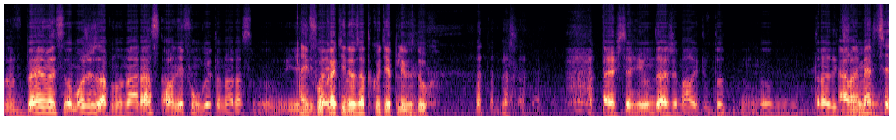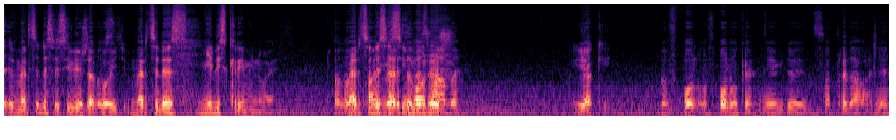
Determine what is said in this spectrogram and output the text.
v BMW si to môžeš zapnúť naraz, ale nefunguje to naraz. Ide Aj fúka ti do zadku teplý vzduch. A ešte Hyundai, že mali túto no, tradičnú... Ale Mercedes, v Mercedese si vieš zapojiť. Mercedes nediskriminuje. Ano, Mercedes, Mercedes si môžeš... máme. Jaký? V, pon- v ponuke niekde sa predáva, nie?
